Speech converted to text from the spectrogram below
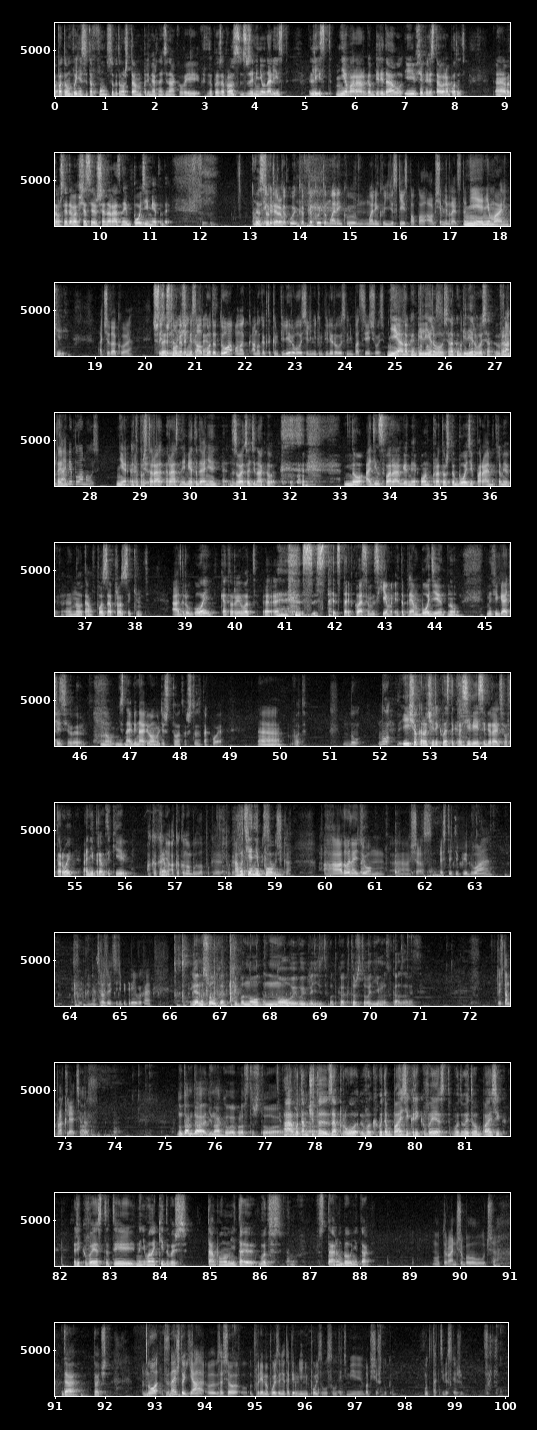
потом вынес это в функцию, потому что там примерно одинаковый HTTP запрос, заменил на лист, лист не вараргом передал, и все перестало работать, э, потому что это вообще совершенно разные боди методы. Мне Супер. кажется, какой, как, какую-то маленькую, маленькую use case попал. А вообще мне нравится так. Не, не маленький. А что такое? Что, То есть ты что много еще не написал кода до, оно, оно как-то компилировалось или не компилировалось, но не подсвечивалось? Не, оно Поломалось? компилировалось, оно компилировалось в В рантайме рантайме. Не, это Капец. просто ра- разные методы, они э, называются одинаково. Но один с вараргами, он про то, что боди параметрами, э, ну, там в пост запрос закинуть. А другой, который вот э, с, с тайп-классом и схемой, это прям боди, ну, нафигачить, э, ну, не знаю, бинарем или что-то, что-то такое. Э, вот. Ну, ну, И еще, короче, реквесты красивее собирались во второй, они прям такие а как, Прям- они, а как оно было? Пока- покажи, А вот я не помню. ссылочка. А, давай найдем сейчас. HTTP 2. У меня сразу HTTP 3 выходит. Ну, Я нашел, как типа но- новый выглядит, вот как то, что Вадим рассказывает. То есть там проклятие, да? А. Ну там, да, одинаковое просто, что... А, вот там что-то запро... какой-то basic request. Вот у этого basic request ты на него накидываешься. Там, по-моему, не так. Вот в, в старом было не так. Вот раньше было лучше. Да, точно. Но ты знаешь, что я э, за все время пользования топиром я не пользовался вот этими вообще штуками. Вот так тебе скажу.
